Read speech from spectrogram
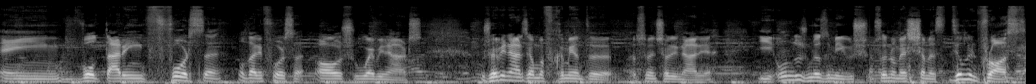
em voltar em força, voltar em força aos webinars. Os webinars é uma ferramenta absolutamente extraordinária e um dos meus amigos, o seu nome é, chama-se Dylan Frost,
